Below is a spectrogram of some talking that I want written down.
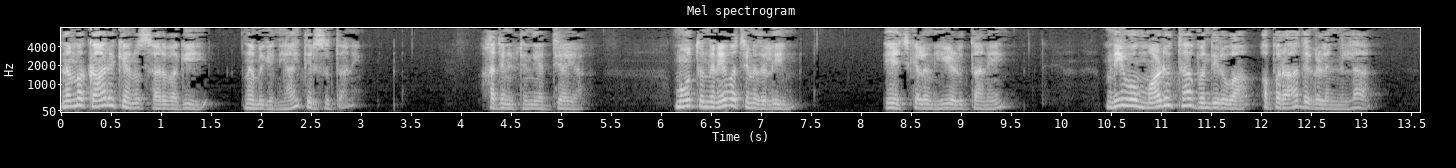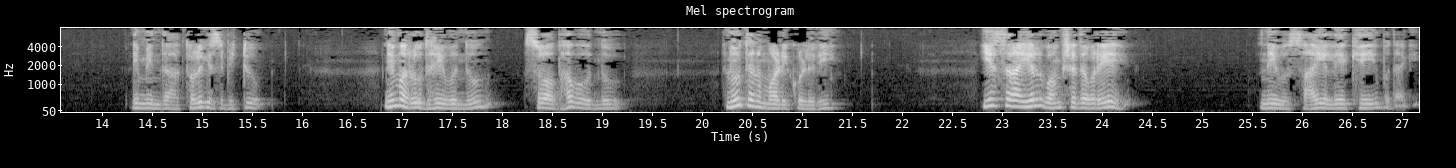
ನಮ್ಮ ಕಾರ್ಯಕ್ಕೆ ಅನುಸಾರವಾಗಿ ನಮಗೆ ನ್ಯಾಯ ತೀರಿಸುತ್ತಾನೆ. ಹದಿನೆಂಟನೇ ಅಧ್ಯಾಯ ಮೂವತ್ತೊಂದನೇ ವಚನದಲ್ಲಿ ಹೆಚ್ಕೆಲನ್ನು ಹೇಳುತ್ತಾನೆ, ನೀವು ಮಾಡುತ್ತಾ ಬಂದಿರುವ ಅಪರಾಧಗಳನ್ನೆಲ್ಲ ನಿಮ್ಮಿಂದ ತೊಲಗಿಸಿಬಿಟ್ಟು ನಿಮ್ಮ ಹೃದಯವನ್ನು, ಸ್ವಭಾವವನ್ನು ನೂತನ ಮಾಡಿಕೊಳ್ಳಿರಿ. ಇಸ್ರಾಯೇಲ್ ವಂಶದವರೇ, ನೀವು ಸಾಯಲೇಖೆ ಎಂಬುದಾಗಿ.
